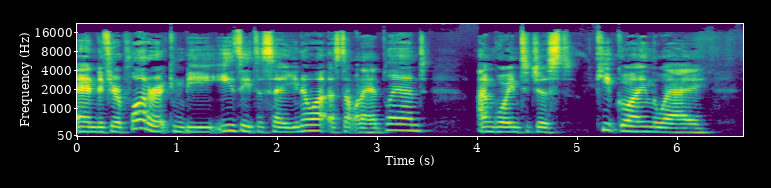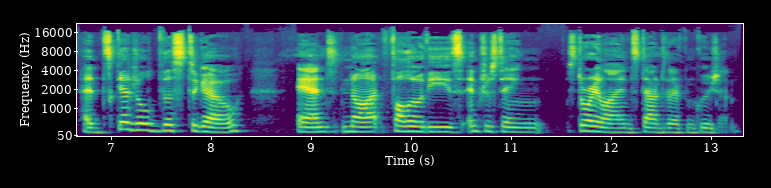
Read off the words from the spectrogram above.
And if you're a plotter, it can be easy to say, you know what, that's not what I had planned. I'm going to just keep going the way I had scheduled this to go and not follow these interesting storylines down to their conclusion.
